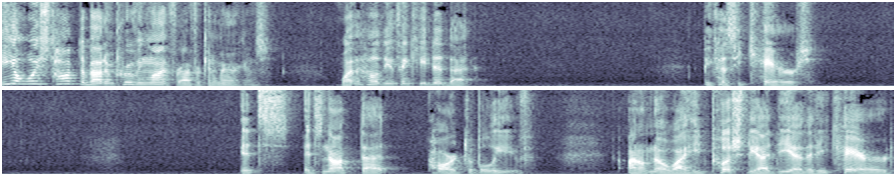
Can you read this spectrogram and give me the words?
he always talked about improving life for African Americans. Why the hell do you think he did that? Because he cares. It's it's not that hard to believe. I don't know why he'd push the idea that he cared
